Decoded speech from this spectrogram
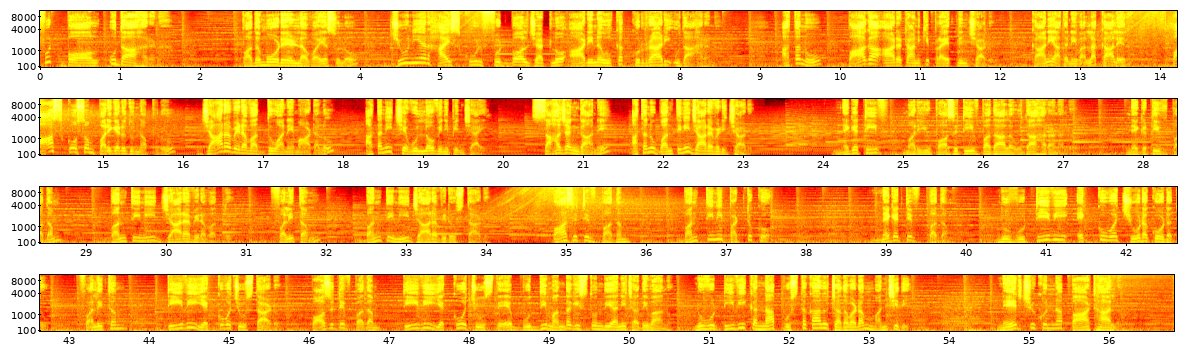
ఫుట్బాల్ ఉదాహరణ. పదమూడేళ్ళ వయసులో జూనియర్ హై స్కూల్ ఫుట్బాల్ జట్లో ఆడిన ఒక కుర్రాడి ఉదాహరణ. అతను బాగా ఆడటానికి ప్రయత్నించాడు. కాని అతని వల్ల కాలేదు. పాస్ కోసం పరిగెడుతున్నప్పుడు జారవిడవద్దు అనే మాటలు అతని చెవుల్లో వినిపించాయి. సహజంగానే అతను బంతిని జారవిడిచాడు నెగటివ్ మరియు పాజిటివ్ పదాల ఉదాహరణలు. నెగటివ్ పదం బంతిని జారవిడవద్దు ఫలితం బంతిని జారవిరుస్తాడు పాజిటివ్ పదం బంతిని పట్టుకో. నెగటివ్ పదం నువ్వు టీవీ ఎక్కువ చూడకూడదు. ఫలితం టీవీ ఎక్కువ చూస్తాడు. పాజిటివ్ పదం టీవీ ఎక్కువ చూస్తే బుద్ధి మందగిస్తుంది అని చదివాను. నువ్వు టీవీ కన్నా పుస్తకాలు చదవడం మంచిది. నేర్చుకున్న పాఠాలు.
